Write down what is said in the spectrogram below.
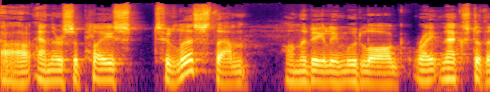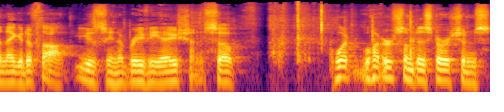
Uh, and there's a place to list them on the daily mood log right next to the negative thought using abbreviation. So what, what are some distortions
